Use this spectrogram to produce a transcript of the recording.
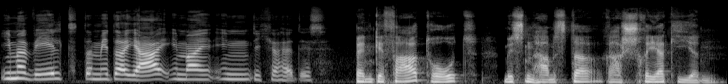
immer wählt, damit er ja immer in Sicherheit ist. Wenn Gefahr droht, müssen Hamster rasch reagieren.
